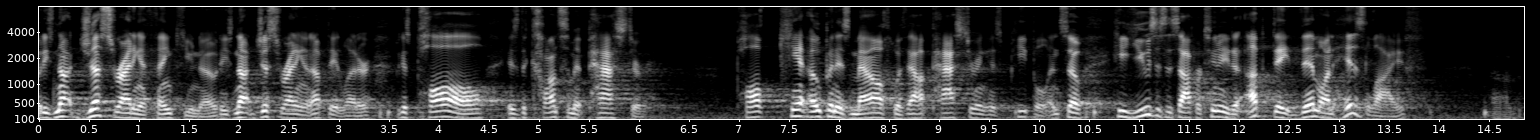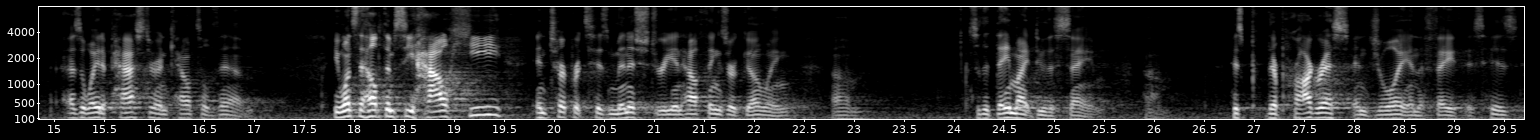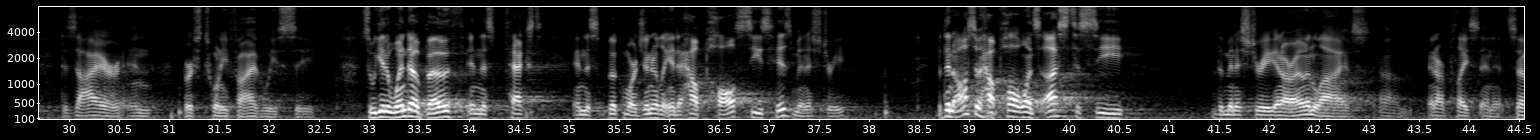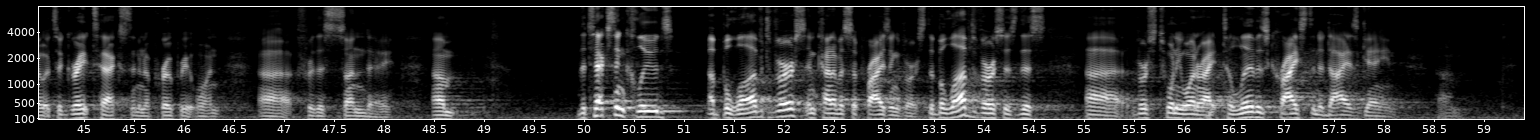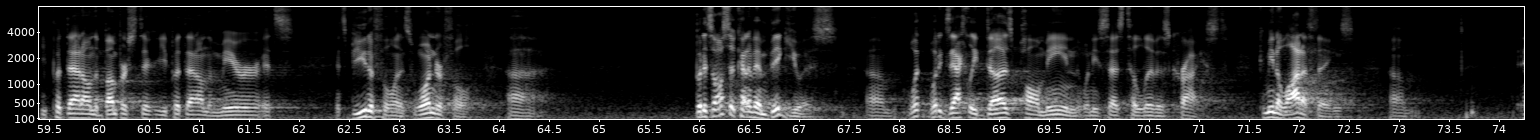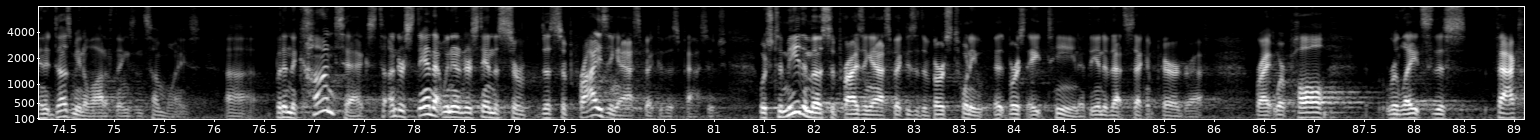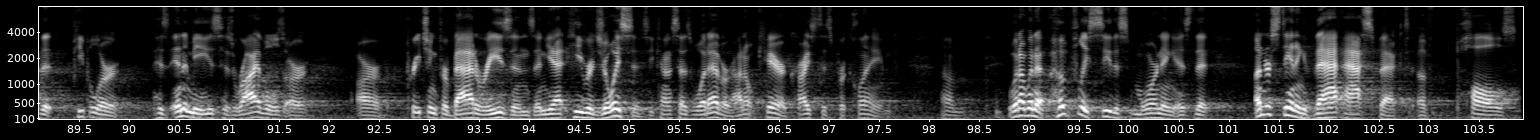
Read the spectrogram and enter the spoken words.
But he's not just writing a thank you note, he's not just writing an update letter, because Paul is the consummate pastor. Paul can't open his mouth without pastoring his people. And so he uses this opportunity to update them on his life um, as a way to pastor and counsel them. He wants to help them see how he interprets his ministry and how things are going um, so that they might do the same. Um, his, their progress and joy in the faith is his desire in verse 25, we see. So we get a window both in this text and this book more generally into how Paul sees his ministry, but then also how Paul wants us to see the ministry in our own lives um, and our place in it. So it's a great text and an appropriate one uh, for this Sunday. Um, the text includes a beloved verse and kind of a surprising verse. The beloved verse is this uh, verse 21, right? To live is Christ and to die is gain. Um, you put that on the bumper sticker, you put that on the mirror. It's, it's beautiful and it's wonderful. Uh, but it's also kind of ambiguous. Um, what, what exactly does Paul mean when he says to live as Christ? It can mean a lot of things. Um, and it does mean a lot of things in some ways. Uh, but in the context, to understand that, we need to understand the, sur- the surprising aspect of this passage, which to me, the most surprising aspect is at the verse, 20, at verse 18, at the end of that second paragraph, right, where Paul relates this fact that people are, his enemies, his rivals, are, are preaching for bad reasons, and yet he rejoices. He kind of says, Whatever, I don't care. Christ is proclaimed. Um, what I'm going to hopefully see this morning is that understanding that aspect of Paul's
